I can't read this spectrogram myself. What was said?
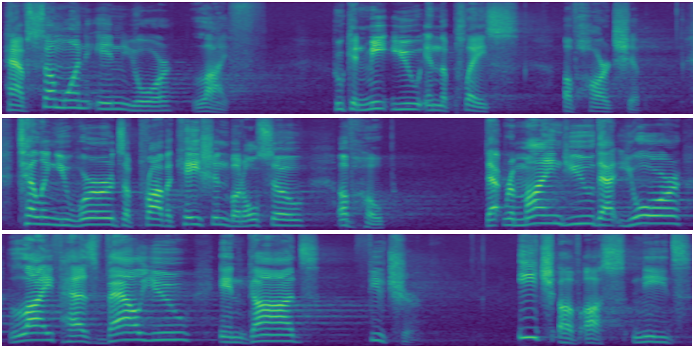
have someone in your life who can meet you in the place of hardship, telling you words of provocation, but also of hope that remind you that your life has value in God's future. Each of us needs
